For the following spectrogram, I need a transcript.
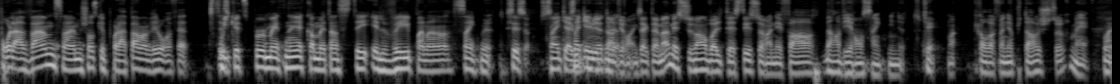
Pour la VAM, c'est la même chose que pour la PAM en vélo, en fait. C'est Oui. ce que tu peux maintenir comme intensité élevée pendant 5 minutes. C'est ça. 5 à 8 Cinq à huit minutes, minutes. environ, exactement. Mais souvent, on va le tester sur un effort d'environ 5 minutes. OK. Ouais. Puis qu'on va revenir plus tard, je suis sûr. Mais Ouais.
